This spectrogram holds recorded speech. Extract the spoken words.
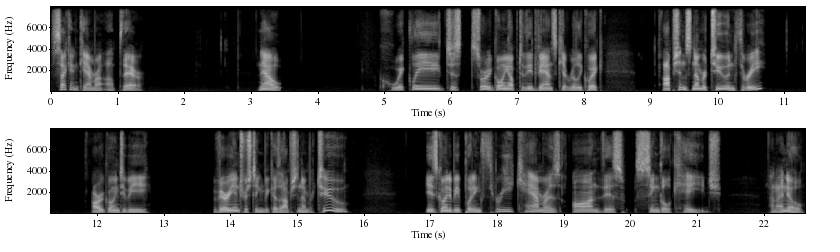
second camera up there. Now, quickly, just sort of going up to the advanced kit really quick, options number two and three are going to be very interesting because option number two is going to be putting three cameras on this single cage. And I know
